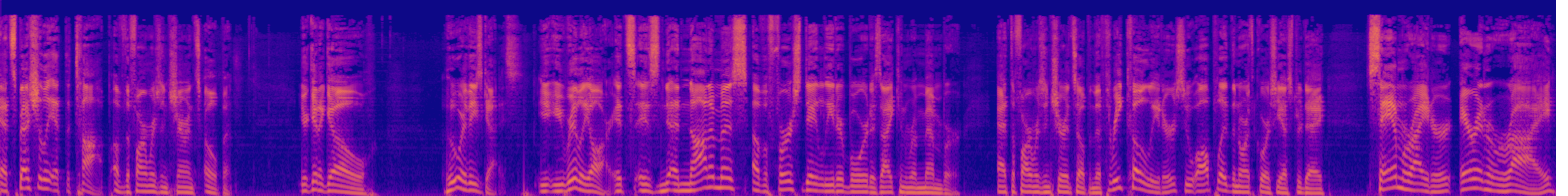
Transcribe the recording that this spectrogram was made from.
especially at the top of the Farmers Insurance Open, you're going to go, "Who are these guys?" You, you really are. It's as anonymous of a first day leaderboard as I can remember at the Farmers Insurance Open. The three co-leaders who all played the North Course yesterday: Sam Ryder, Aaron Rai,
